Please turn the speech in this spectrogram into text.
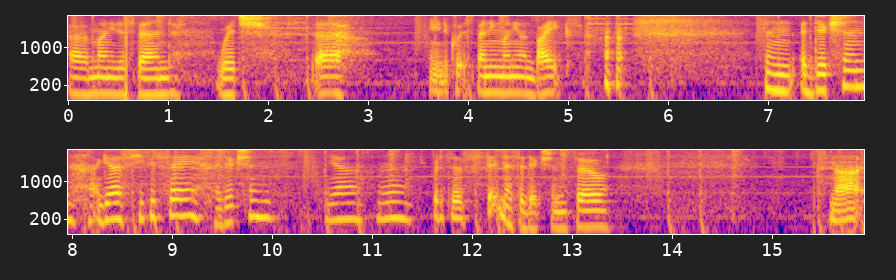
uh, money to spend, which uh, I need to quit spending money on bikes. it's an addiction, I guess you could say. Addiction? Yeah, eh, but it's a fitness addiction, so it's not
